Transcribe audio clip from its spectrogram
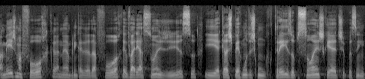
a mesma forca, né? A brincadeira da forca e variações disso. E aquelas perguntas com três opções que é tipo assim,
